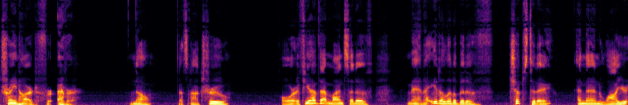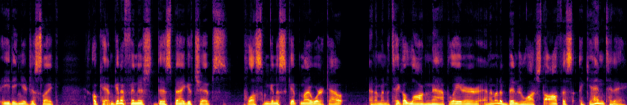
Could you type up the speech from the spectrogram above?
train hard forever. No, that's not true. Or if you have that mindset of, man, I ate a little bit of chips today, and then while you're eating, you're just like, okay, I'm going to finish this bag of chips, plus I'm going to skip my workout, and I'm going to take a long nap later, and I'm going to binge watch The Office again today.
